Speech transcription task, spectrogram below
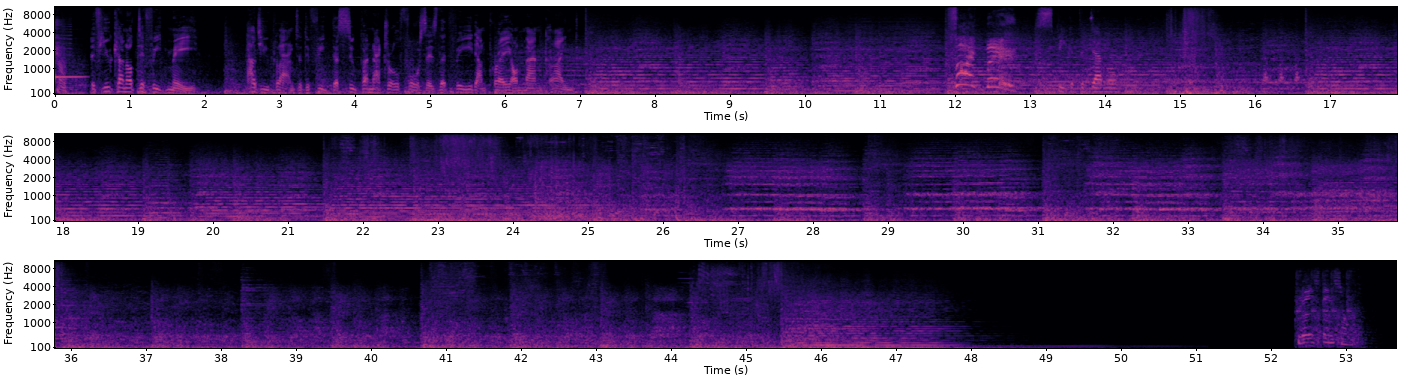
If you cannot defeat me, how do you plan to defeat the supernatural forces that feed and prey on mankind? Fight me! Speak of the devil. ミッ。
